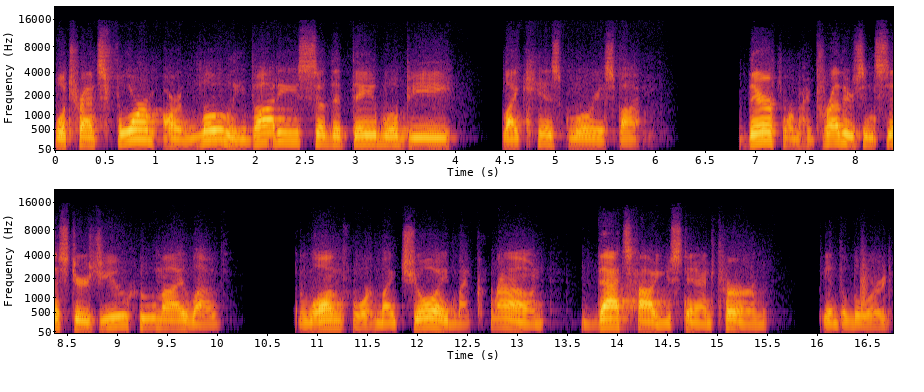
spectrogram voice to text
will transform our lowly bodies so that they will be like his glorious body. Therefore, my brothers and sisters, you whom I love and long for, my joy, my crown, that's how you stand firm in the Lord,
